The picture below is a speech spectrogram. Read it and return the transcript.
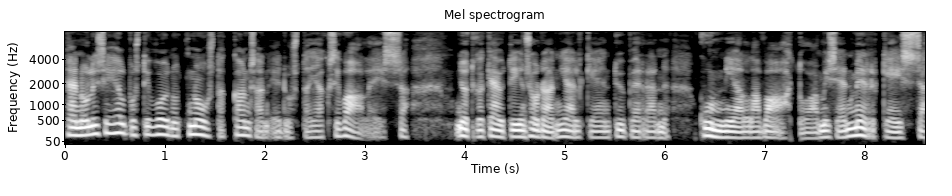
hän olisi helposti voinut nousta kansanedustajaksi vaaleissa, jotka käytiin sodan jälkeen typerän kunnialla vaahtoamisen merkeissä,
